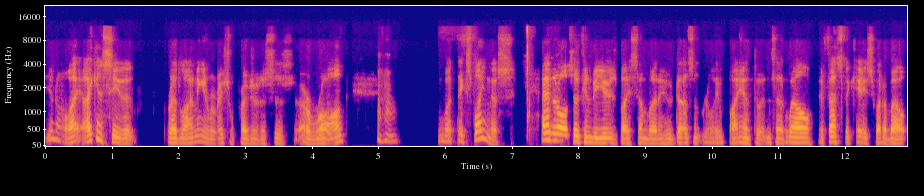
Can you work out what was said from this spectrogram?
you know I, I can see that redlining and racial prejudices are wrong mm-hmm. But explain this and it also can be used by somebody who doesn't really buy into it and said, well, if that's the case, what about,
